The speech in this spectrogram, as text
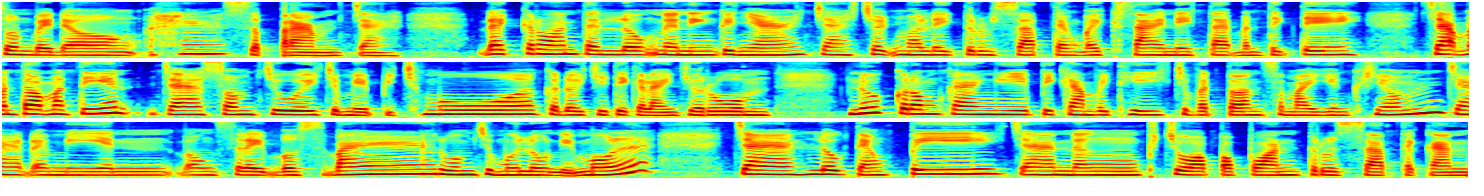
03ដង55ចាស់ដែលគ្រាន់តែលោកអ្នកនាងកញ្ញាចាស់ចុចមកលេខទូរស័ព្ទទាំង3ខ្សែនេះតែបន្តិចទេ ចាស់បន្តមកទៀតចាស់សូមជួយជំរាបពីឈ្មោះក៏ដូចជាទីកន្លែងចូលរួមនោះក្រុមការងារពីកម្មវិធីជីវិតឌွန်សម័យយើងខ្ញុំចាស់ដែលមានបងស្រីបុស្បារួមជាមួយលោកនិមលចាស់លោកទាំងពីរចាស់នឹងភ្ជាប់ប្រព័ន្ធទូរស័ព្ទទៅកាន់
